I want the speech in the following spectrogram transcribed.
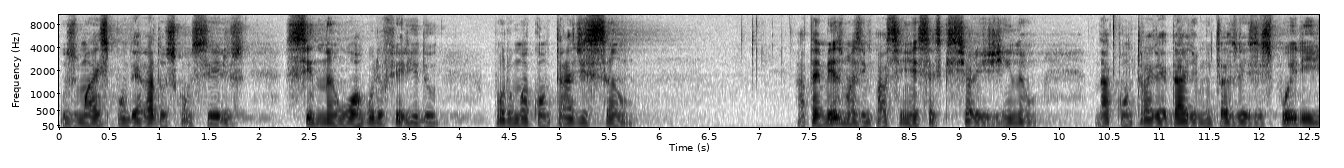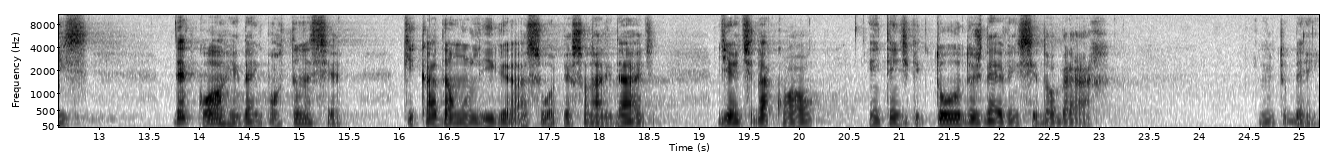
os mais ponderados conselhos, senão o orgulho ferido por uma contradição. Até mesmo as impaciências que se originam da contrariedade muitas vezes pueris, decorre da importância que cada um liga à sua personalidade, diante da qual entende que todos devem se dobrar. Muito bem,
